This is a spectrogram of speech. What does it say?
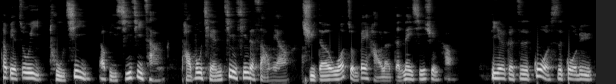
特别注意吐气要比吸气长。跑步前静心的扫描，取得我准备好了的内心讯号。第二个字过是过滤。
